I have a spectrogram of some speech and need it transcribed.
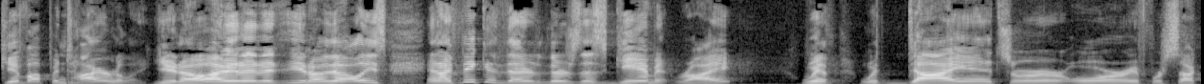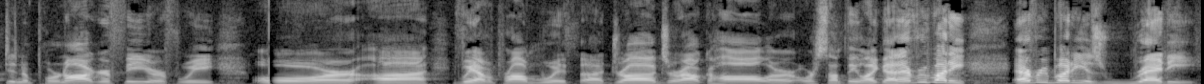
give up entirely. You know, I mean, it, you know, all these, and I think there, there's this gamut, right? with with diets or or if we're sucked into pornography or if we or uh, if we have a problem with uh, drugs or alcohol or or something like that everybody everybody is ready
